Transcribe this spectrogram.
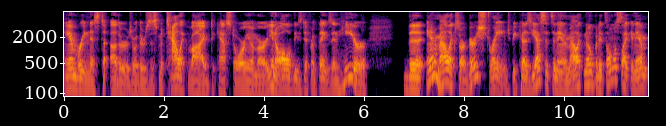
ambriness to others or there's this metallic vibe to castoreum or, you know, all of these different things. And here, the animalics are very strange because, yes, it's an animalic note, but it's almost like an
